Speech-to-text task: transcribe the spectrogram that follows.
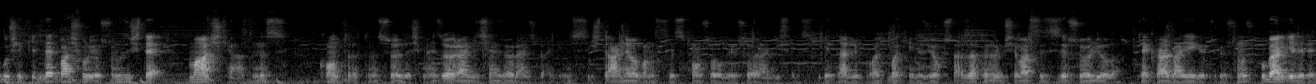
Bu şekilde başvuruyorsunuz. İşte maaş kağıdınız, kontratınız, sözleşmeniz, öğrenciyseniz öğrenci belgeniz, işte anne babanız size sponsor oluyorsa öğrenciyseniz, yeterli bir bak- bakiyeniz yoksa, zaten öyle bir şey varsa size söylüyorlar. Tekrar belge getiriyorsunuz. Bu belgeleri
